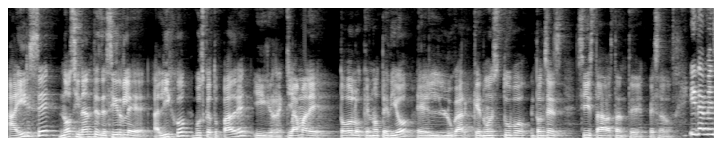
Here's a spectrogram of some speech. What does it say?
a irse, no sin antes decirle al hijo, busca a tu padre y reclámale todo lo que no te dio, el lugar que no estuvo. Entonces, sí está bastante pesado. Y también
